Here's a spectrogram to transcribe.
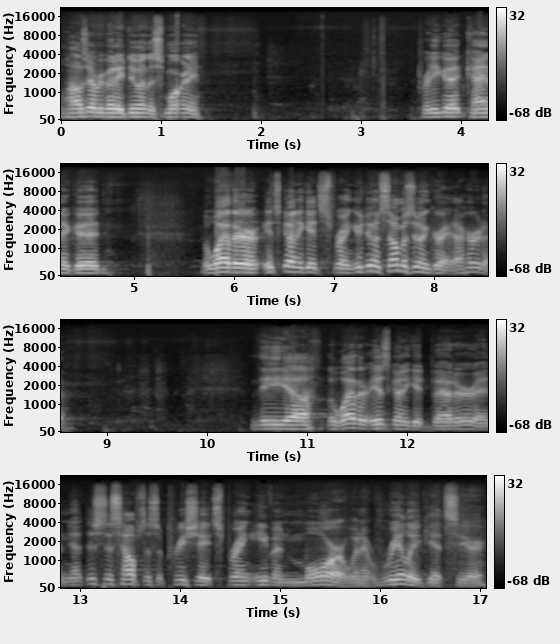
Well, how's everybody doing this morning? Pretty good, kind of good. The weather, it's going to get spring. You're doing, someone's doing great. I heard him. The, uh, the weather is going to get better, and this just helps us appreciate spring even more when it really gets here.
